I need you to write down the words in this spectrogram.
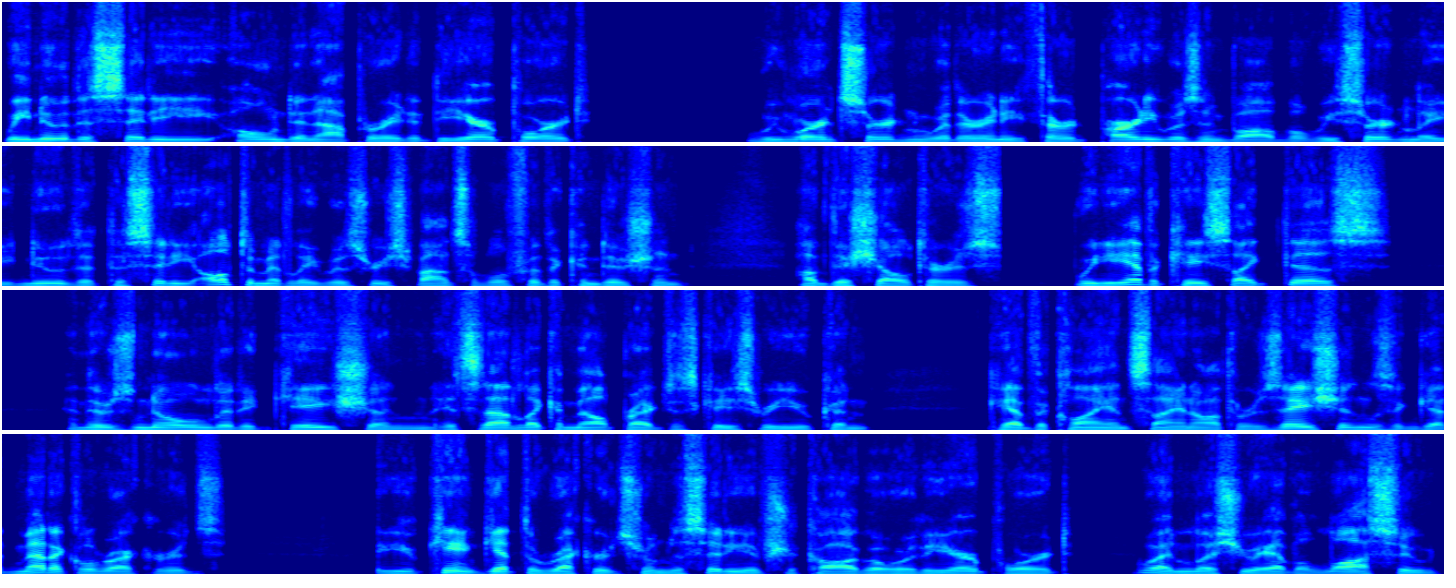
We knew the city owned and operated the airport. We weren't certain whether any third party was involved, but we certainly knew that the city ultimately was responsible for the condition of the shelters. When you have a case like this and there's no litigation, it's not like a malpractice case where you can have the client sign authorizations and get medical records. You can't get the records from the city of Chicago or the airport unless you have a lawsuit.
